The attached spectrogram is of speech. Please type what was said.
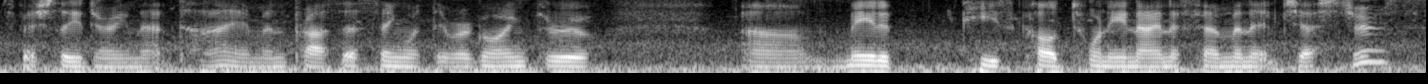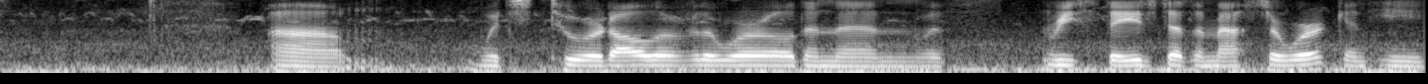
especially during that time, and processing what they were going through. Um, made a piece called 29 Effeminate Gestures, um, which toured all over the world and then was restaged as a masterwork, and he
